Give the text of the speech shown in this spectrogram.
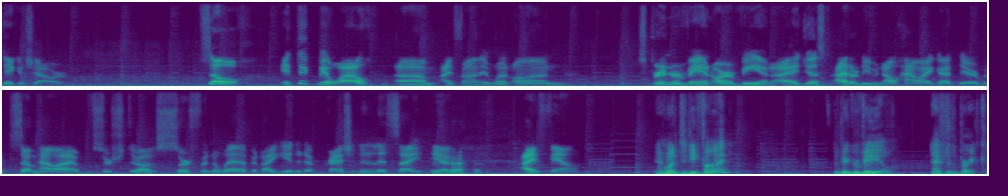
take a shower. So it took me a while. Um, I finally went on Sprinter Van RV, and I just I don't even know how I got there, but somehow I searched through, I was surfing the web, and I ended up crashing into that site, and I found And what did he find? The big reveal after the break.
